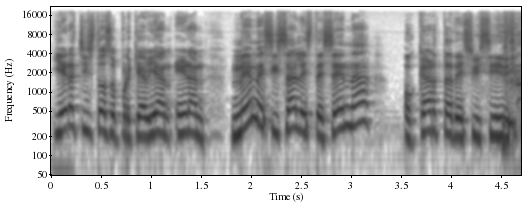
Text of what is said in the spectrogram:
y era chistoso porque habían, eran memes si sale esta escena o carta de suicidio.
